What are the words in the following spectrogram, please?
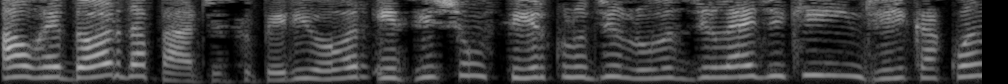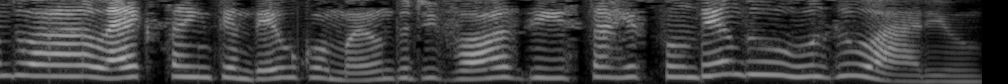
Ao redor da parte superior, existe um círculo de luz de LED que indica quando a Alexa entendeu o comando de voz e está respondendo o usuário.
